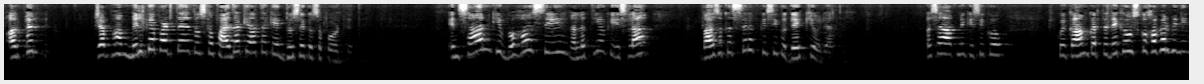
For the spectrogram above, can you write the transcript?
اور پھر جب ہم مل کے پڑھتے ہیں تو اس کا فائدہ کیا ہوتا ہے کہ ایک دوسرے کو سپورٹ دیتے ہیں۔ انسان کی بہت سی غلطیوں کی اصلاح بعض اوقات صرف کسی کو دیکھ کے ہو جاتی ہے۔ بس آپ نے کسی کو کوئی کام کرتے دیکھا، اس کو خبر بھی نہیں۔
